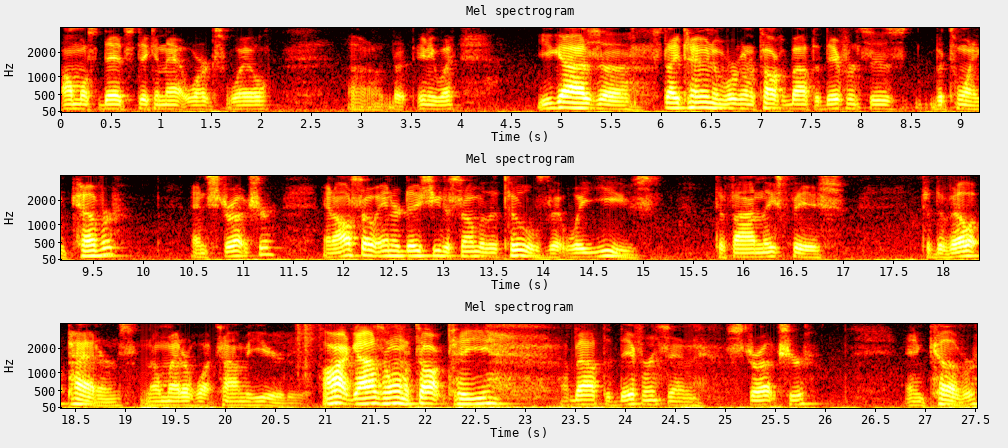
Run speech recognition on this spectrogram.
almost dead sticking, that works well. Uh, but anyway, you guys uh, stay tuned and we're going to talk about the differences between cover and structure and also introduce you to some of the tools that we use to find these fish to develop patterns no matter what time of year it is. All right, guys, I want to talk to you about the difference in structure and cover.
